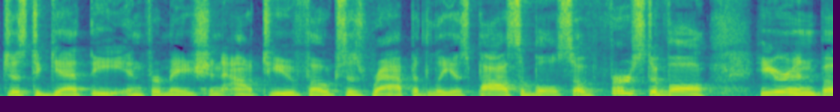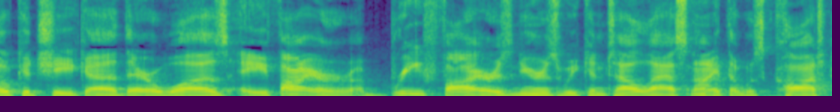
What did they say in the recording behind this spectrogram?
just to get the information out to you folks as rapidly as possible. So, first of all, here in Boca Chica, there was a fire, a brief fire, as near as we can tell last night, that was caught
